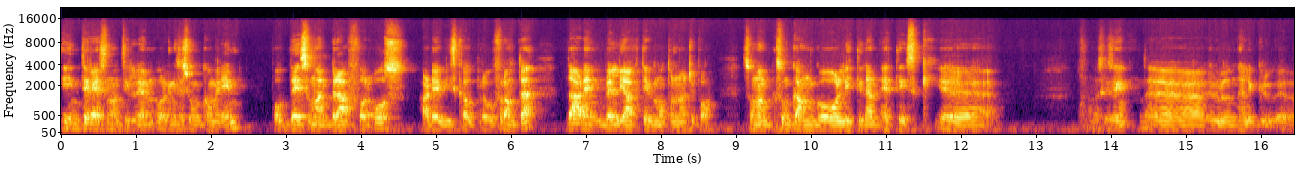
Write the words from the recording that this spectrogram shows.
interessene til en organisasjon kommer inn på det som er bra for oss, er det vi skal prøve å fronte, da er det en veldig aktiv måte å nudge på. Som, man, som kan gå litt i den etiske eh, Hva skal jeg si eh, Hulen eller gru, eh,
